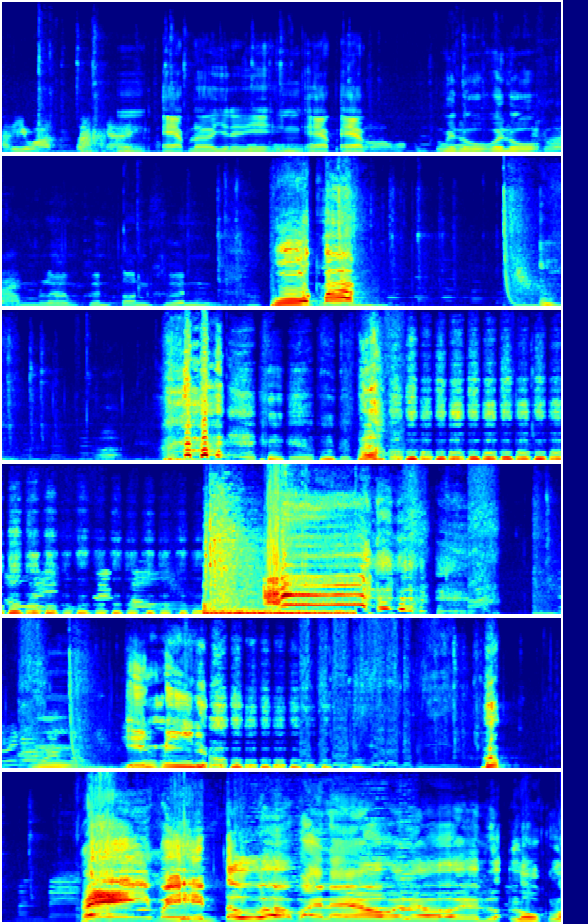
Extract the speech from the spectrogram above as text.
อาริวัตใช่อืมแอบเลยอยู่ในนี้อืมแอบแอบก็ว่าคุณจูไม่รู้ไม่รู้ไปด้วยตามเริ่มขึ้นต้นขึ้น พูดมาก เออ มาแล้วด้วยนะอืมยิงนี่ดิฮึบเฮ้ยไม่เห็นตัวไปแล้วไปแล้วเอ้ยโลกโล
